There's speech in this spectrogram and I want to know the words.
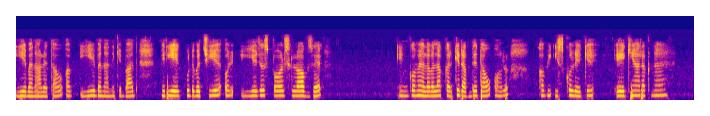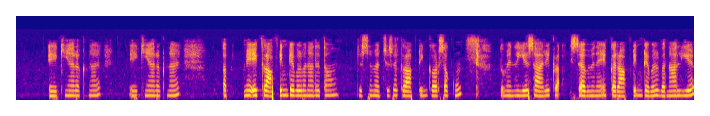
ये बना लेता हूँ। अब ये बनाने के बाद मेरी एक वुड बची है और ये जो स्पर्स लॉग्स है, इनको मैं अलग अलग करके रख देता हूँ और अब इसको लेके एक यहाँ रखना है, एक यहाँ रखना है, एक यहाँ रखना है। अब मैं एक क्राफ्टिंग टेबल बना देता हूँ, जिससे मैं अच्छे से क्राफ्टिंग कर सकूँ। तो मैंने ये सारे इससे अब मैंने एक क्राफ्टिंग टेबल बना लिए।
